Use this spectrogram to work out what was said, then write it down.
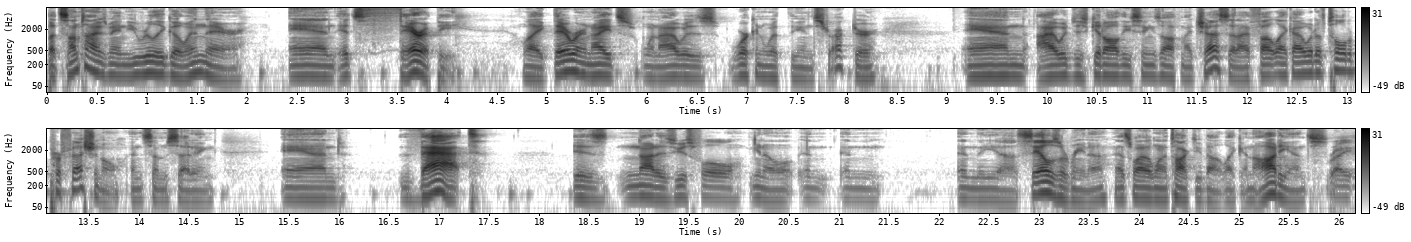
But sometimes, man, you really go in there, and it's therapy. Like there were nights when I was working with the instructor, and I would just get all these things off my chest that I felt like I would have told a professional in some setting, and that is not as useful, you know, in in in the uh, sales arena. That's why I want to talk to you about like an audience, right?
